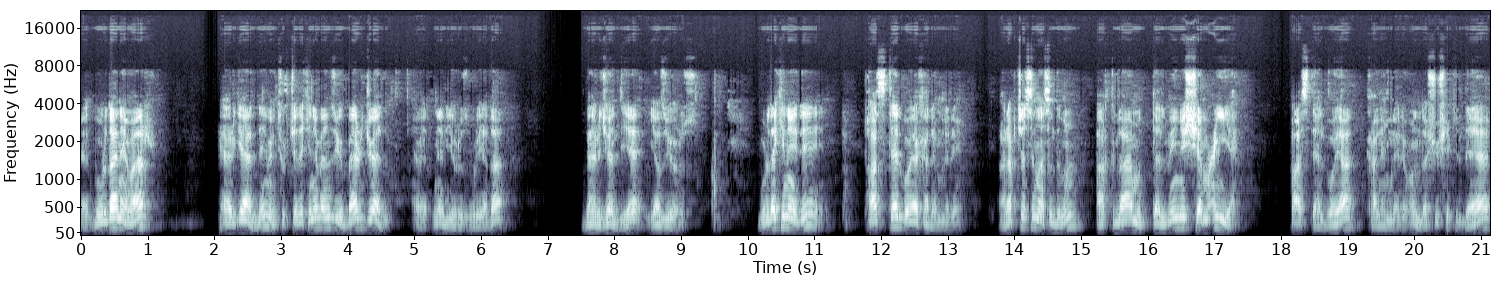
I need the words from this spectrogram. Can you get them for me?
Evet, burada ne var? Bergel değil mi? Türkçedekine benziyor. Bercel. Evet, ne diyoruz buraya da? Bercel diye yazıyoruz. Buradaki neydi? Pastel boya kalemleri. Arapçası nasıldı bunun? Aklamut telvini şem'iyye. Pastel boya kalemleri. Onu da şu şekilde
